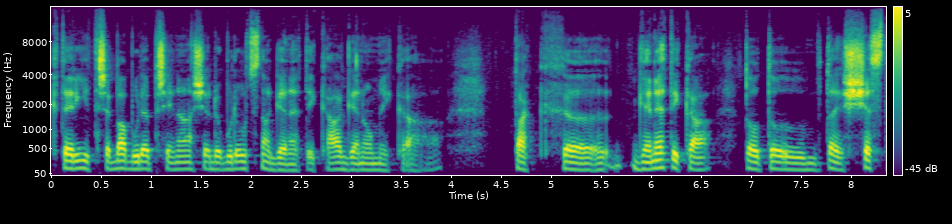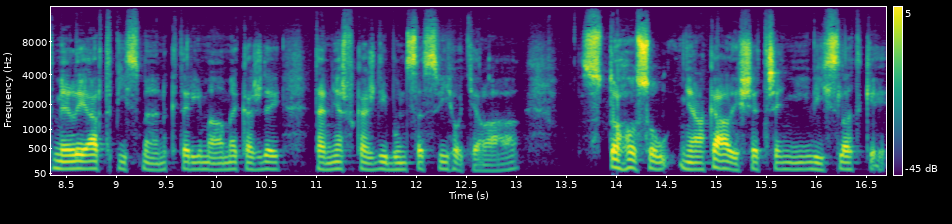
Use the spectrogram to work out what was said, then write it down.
který třeba bude přinášet do budoucna genetika, genomika, tak eh, genetika, to, to, to je 6 miliard písmen, který máme každý, téměř v každý buňce svého těla. Z toho jsou nějaká vyšetření, výsledky.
